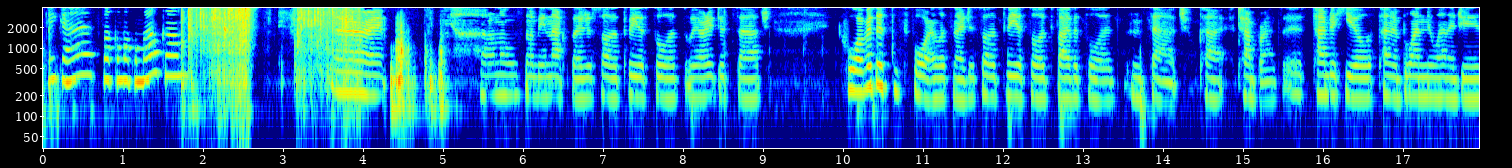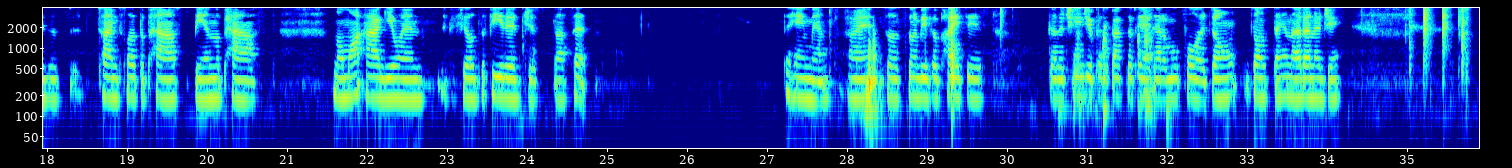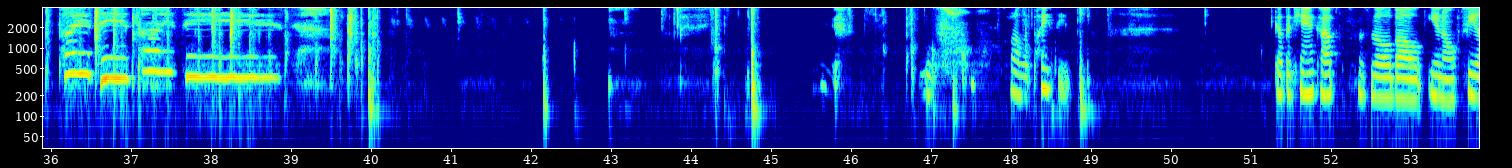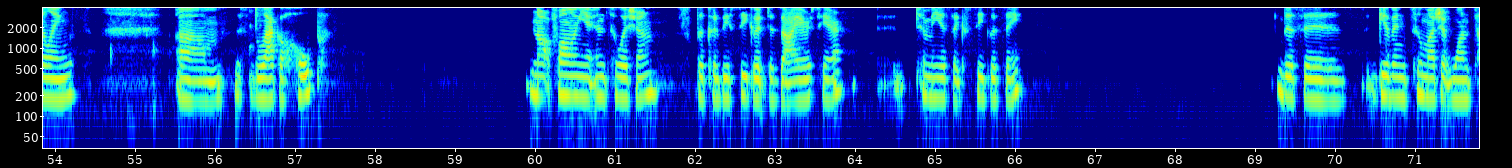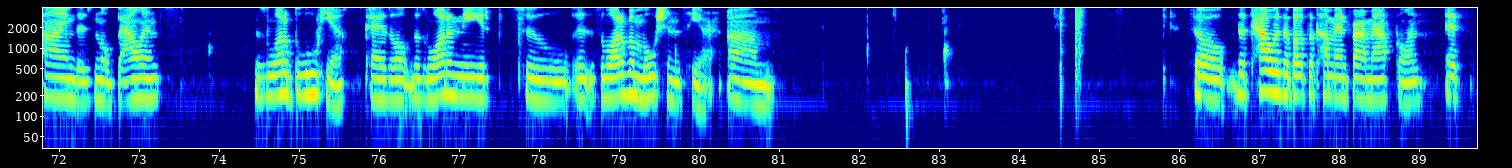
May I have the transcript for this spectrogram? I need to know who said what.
Speaker 1: Hey guys, welcome, welcome, welcome. Alright. I don't know who's going to be next, but I just saw the Three of Swords. We already did Sag. Whoever this is for, listen, I just saw the Three of Swords, Five of Swords, and Sag. Okay, Temperance. It's time to heal. It's time to blend new energies. It's it's time to let the past be in the past. No more arguing. If you feel defeated, just that's it. The Hangman. Alright, so it's gonna be for Pisces. Gotta change your perspective here. Gotta move forward. Don't don't stay in that energy. Pisces, Pisces. All the Pisces. Got the King of Cups. This is all about, you know, feelings. Um, this is lack of hope. Not following your intuition. There could be secret desires here. To me, it's like secrecy. This is giving too much at one time. There's no balance. There's a lot of blue here. Okay, there's a, there's a lot of need to. There's a lot of emotions here. Um, so the tower is about to come in for a masculine. It's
